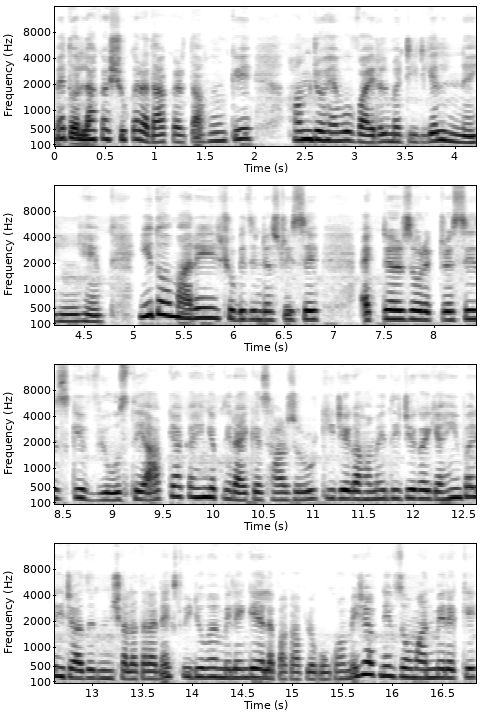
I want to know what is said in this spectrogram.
मैं तो अल्लाह का शुक्र अदा करता हूँ कि हम जो हैं वो वायरल मटेरियल नहीं हैं। ये तो हमारे शोबिज़ इंडस्ट्री से एक्टर्स और एक्ट्रेसेस के व्यूज़ थे। आप क्या कहेंगे? अपनी राय का इजहार ज़रूर कीजिएगा, हमें दीजिएगा। यहीं पर इजाज़त इन ताला नेक्स्ट वीडियो में मिलेंगे। अल्लाह पाक आप लोगों को हमेशा अपने जोमान में रखे,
